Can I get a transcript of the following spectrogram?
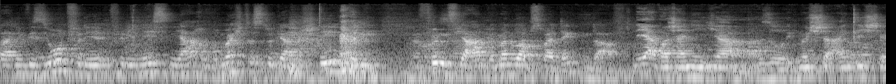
deine Vision für die, für die nächsten Jahre? Wo möchtest du gerne stehen in fünf Jahren, wenn man überhaupt so weit denken darf? Ja, wahrscheinlich ja. Also ich möchte eigentlich äh,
